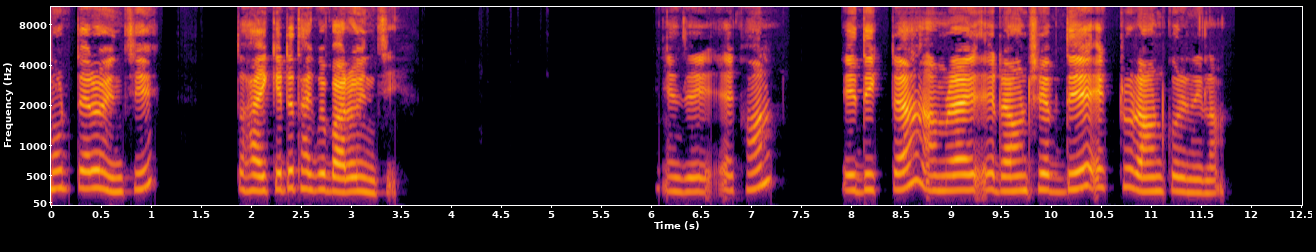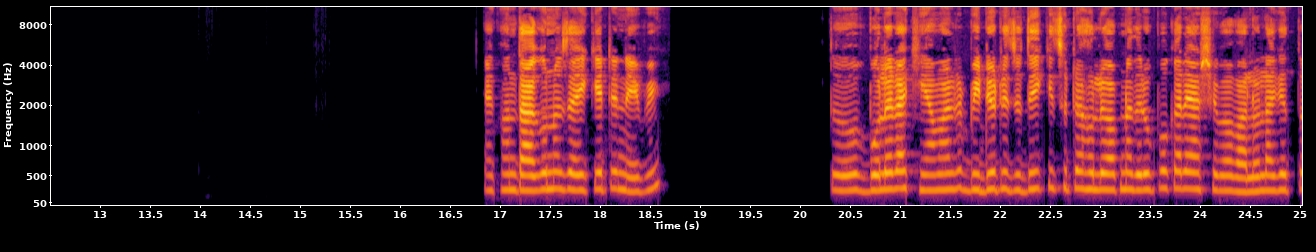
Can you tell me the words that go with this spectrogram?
মোট তেরো ইঞ্চি। তো হাই কেটে থাকবে বারো ইঞ্চি। এই যে এখন এই দিকটা আমরা রাউন্ড শেপ দিয়ে একটু রাউন্ড করে নিলাম। এখন দাগ অনুযায়ী কেটে নেবি। তো বলে রাখি, আমার ভিডিওটি যদি কিছুটা হলেও আপনাদের উপকারে আসে বা ভালো লাগে, তো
